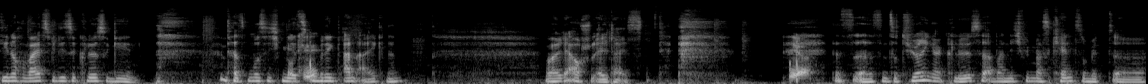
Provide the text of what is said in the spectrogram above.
die noch weiß, wie diese Klöße gehen. Das muss ich mir jetzt Okay. unbedingt aneignen. Weil der auch schon älter ist. Ja. Das, äh, sind so Thüringer Klöße, aber nicht wie man es kennt, so mit äh,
